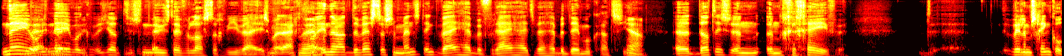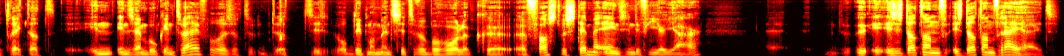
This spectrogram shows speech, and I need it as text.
Nee, wij, nee wij, ja, het is, nu is het even lastig wie wij is. Maar eigenlijk nee. inderdaad, de westerse mens denkt... wij hebben vrijheid, wij hebben democratie. Ja. Uh, dat is een, een gegeven. De, Willem Schinkel trekt dat in, in zijn boek in twijfel. Dat, dat is, op dit moment zitten we behoorlijk vast. We stemmen eens in de vier jaar is dat dan, is dat dan vrijheid?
